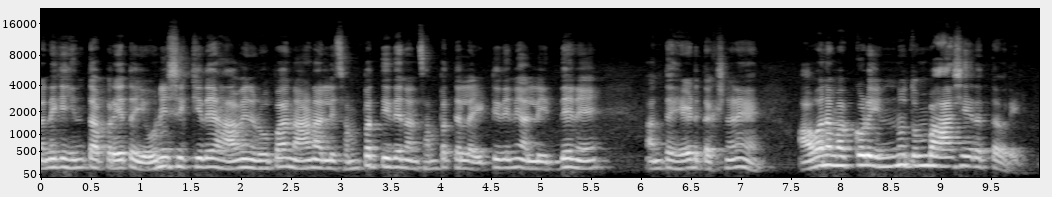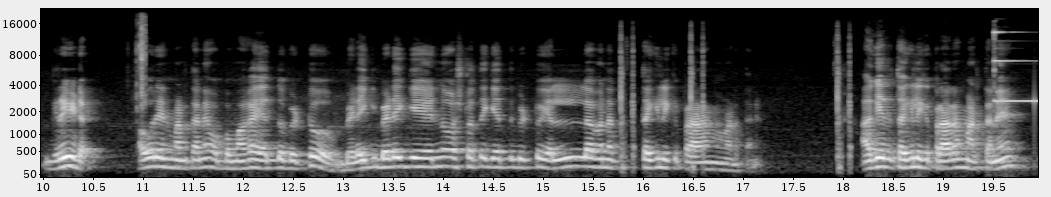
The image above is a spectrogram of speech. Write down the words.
ನನಗೆ ಇಂಥ ಪ್ರೇತ ಯೋನಿ ಸಿಕ್ಕಿದೆ, ಹಾವಿನ ರೂಪ, ನಾನು ಅಲ್ಲಿ ಸಂಪತ್ತಿದೆ, ನಾನು ಸಂಪತ್ತೆಲ್ಲ ಇಟ್ಟಿದ್ದೀನಿ, ಅಲ್ಲಿ ಇದ್ದೇನೆ, ಅಂತ ಹೇಳಿದ ತಕ್ಷಣವೇ ಅವನ ಮಕ್ಕಳು ಇನ್ನೂ ತುಂಬ ಆಸೆ ಇರುತ್ತೆ ಅವರಿಗೆ. ಗ್ರೀಡ್. ಅವ್ರೇನು ಮಾಡ್ತಾನೆ, ಒಬ್ಬ ಮಗ ಎದ್ದು ಬಿಟ್ಟು, ಬೆಳಿಗ್ಗೆ ಬೆಳಿಗ್ಗೆ ಏನು ಅಷ್ಟೊತ್ತಿಗೆ ಎದ್ದು ಬಿಟ್ಟು ಎಲ್ಲವನ್ನ ತೆಗಿಲಿಕ್ಕೆ ಪ್ರಾರಂಭ ಮಾಡ್ತಾನೆ. ಹಾಗೆ ತೆಗಿಲಿಕ್ಕೆ ಪ್ರಾರಂಭ ಮಾಡ್ತಾನೆ.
